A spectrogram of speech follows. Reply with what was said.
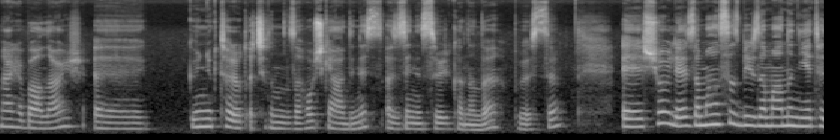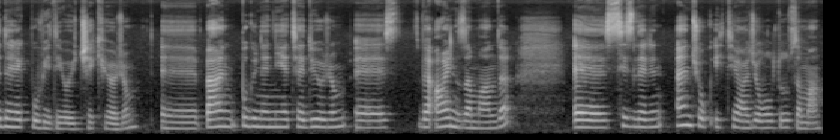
Merhabalar. Eee, günlük tarot açılımınıza hoş geldiniz. Azize'nin Sır kanalı burası. Eee, şöyle zamansız bir zamanı niyet ederek bu videoyu çekiyorum. Eee, ben bugüne niyet ediyorum eee, ve aynı zamanda eee, sizlerin en çok ihtiyacı olduğu zaman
